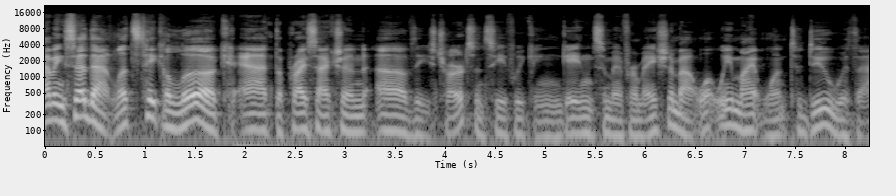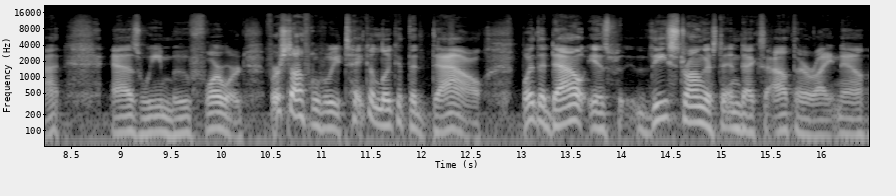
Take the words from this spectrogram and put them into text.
Having said that, let's take a look at the price action of these charts and see if we can gain some information about what we might want to do with that as we move forward. First off, if we take a look at the Dow, boy, the Dow is the strongest index out there right now,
